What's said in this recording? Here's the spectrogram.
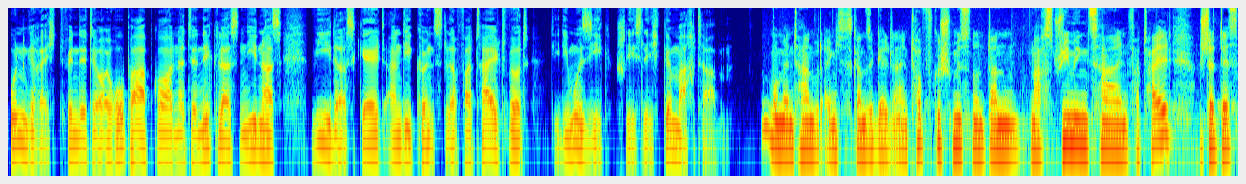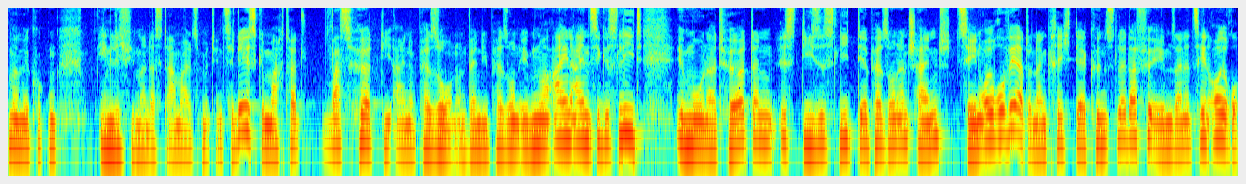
Ungerecht findet der Europaabgeordnete Niklas Ninas, wie das Geld an die Künstler verteilt wird, die die Musik schließlich gemacht haben. Momentan wird eigentlich das ganze Geld in einen Topf geschmissen und dann nach Streaming-Zahlen verteilt. Und stattdessen, wenn wir gucken, ähnlich wie man das damals mit den CDs gemacht hat, was hört die eine Person? Und wenn die Person eben nur ein einziges Lied im Monat hört, dann ist dieses Lied der Person anscheinend 10 Euro wert. Und dann kriegt der Künstler dafür eben seine 10 Euro.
